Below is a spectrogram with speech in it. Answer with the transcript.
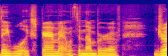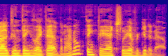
they will experiment with the number of drugs and things like that, but I don't think they actually ever get it out.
